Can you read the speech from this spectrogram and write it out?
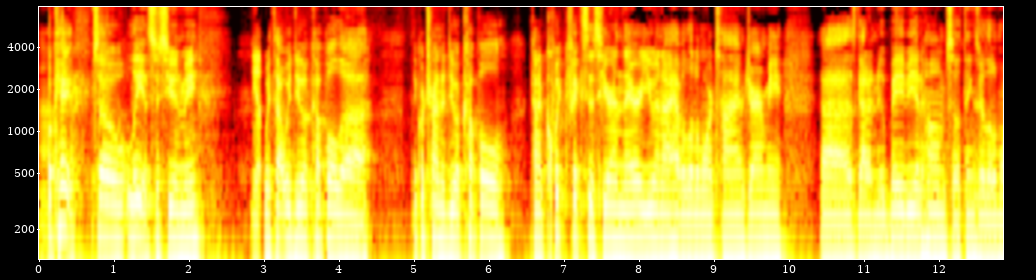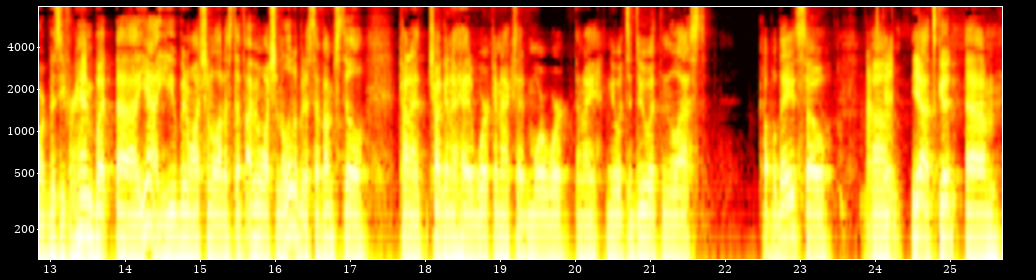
Okay, so Lee, it's just you and me. Yep. We thought we'd do a couple. Uh, I think we're trying to do a couple kind of quick fixes here and there. You and I have a little more time. Jeremy uh, has got a new baby at home, so things are a little more busy for him. But uh, yeah, you've been watching a lot of stuff. I've been watching a little bit of stuff. I'm still kind of chugging ahead, working. I actually had more work than I knew what to do with in the last couple days. So That's um, good. Yeah, it's good. Um,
